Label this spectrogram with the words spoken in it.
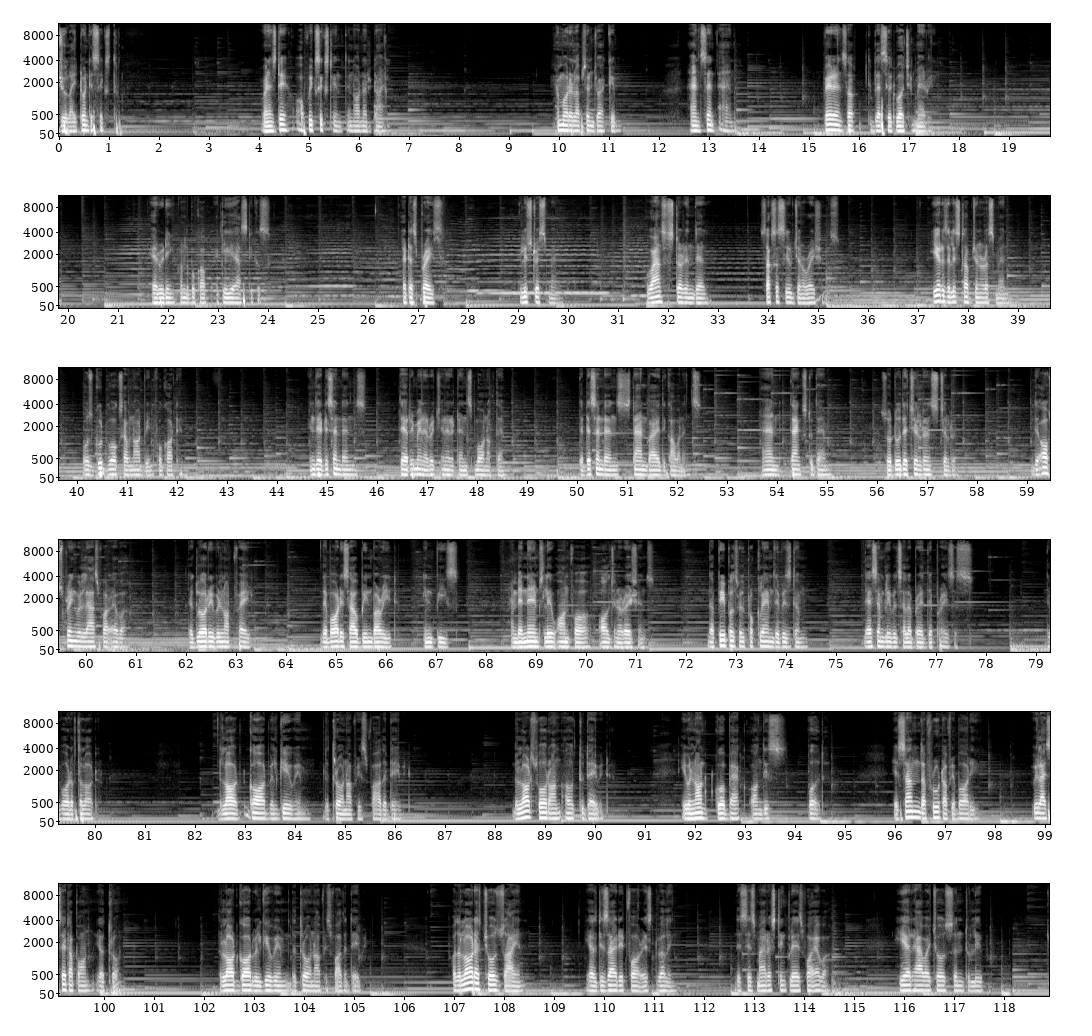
July 26th, Wednesday of week 16th in ordinary time. Memorial of Saint Joachim and Saint Anne, parents of the Blessed Virgin Mary. A reading from the book of Ecclesiasticus. Let us praise illustrious men who ancestor in their successive generations. Here is a list of generous men whose good works have not been forgotten. In their descendants, there remain a rich inheritance born of them. The descendants stand by the covenants, and thanks to them, so do their children's children. The offspring will last forever. Their glory will not fade. Their bodies have been buried in peace, and their names live on for all generations. The peoples will proclaim their wisdom. The assembly will celebrate their praises. The word of the Lord. The Lord God will give him the throne of his father David. The Lord swore on oath to David, He will not go back on this word. A son, the fruit of your body, will I set upon your throne. The Lord God will give him the throne of his father David. For the Lord has chosen Zion, He has decided for his dwelling. This is my resting place forever. Here have I chosen to live.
